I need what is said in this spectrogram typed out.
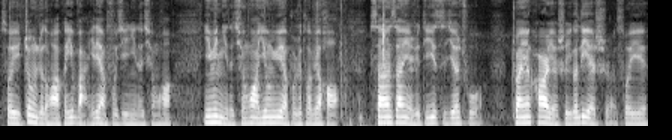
所以政治的话可以晚一点复习你的情况，因为你的情况英语也不是特别好，三三三也是第一次接触，专业科二也是一个劣势，所以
